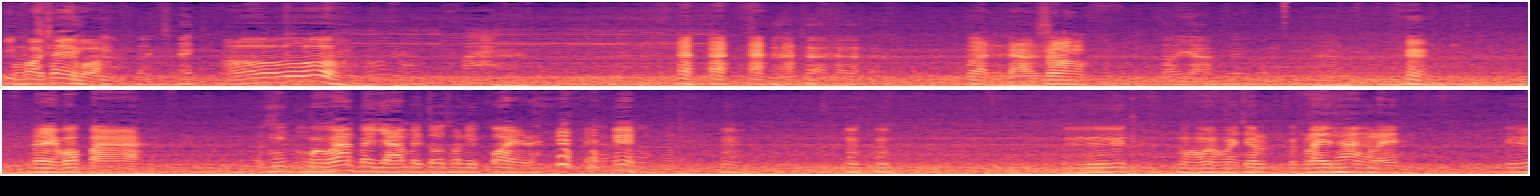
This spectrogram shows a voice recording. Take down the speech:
อีพอใช่บ่ใช่โอ้เพื่อนดาวซอง เราอยากเลยได้บ่ปลามื้อเมื่อวานไปยามในตัวโทนี่ก้อยนะอือมองไปว่าจะไล่ทางอะไรคือ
